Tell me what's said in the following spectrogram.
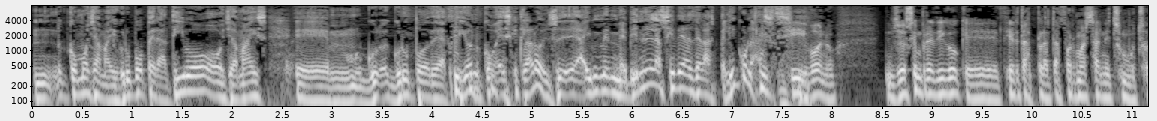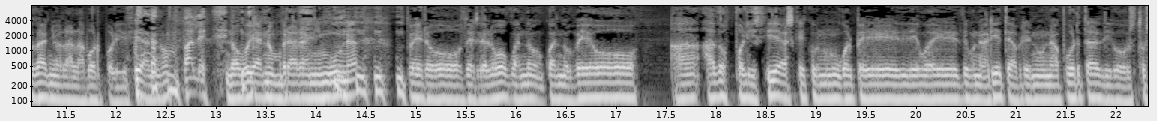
mm, ¿cómo os llamáis? ¿Grupo operativo o llamáis em, grupo de acción? Es que claro, ahí me, me, vienen las ideas de las películas. Sí, bueno, yo siempre digo que ciertas plataformas han hecho mucho daño a la labor policial, ¿no? vale. No voy a nombrar a ninguna, pero desde luego cuando, cuando veo a, dos policías que con un golpe de, de, un ariete abren una puerta, digo, estos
